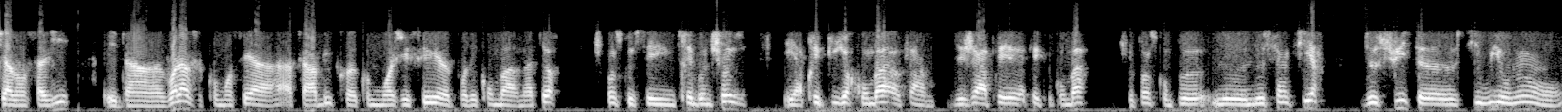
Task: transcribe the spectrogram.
faire dans sa vie et ben voilà je commençais à, à faire arbitre comme moi j'ai fait pour des combats amateurs. Je pense que c'est une très bonne chose et après plusieurs combats enfin déjà après quelques combats je pense qu'on peut le, le sentir de suite euh, si oui ou non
